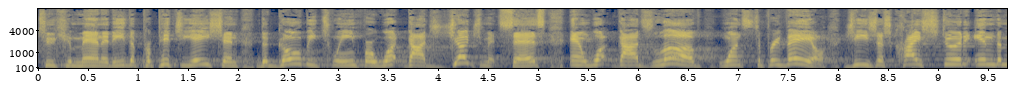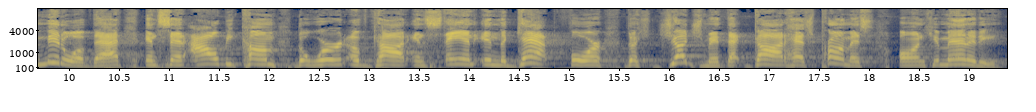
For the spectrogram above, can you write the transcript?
to humanity, the propitiation, the go-between for what God's judgment says and what God's love wants to prevail. Jesus Christ stood in the middle of that and said, I'll become the Word of God and stand in the gap for the judgment that God has promised on humanity.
